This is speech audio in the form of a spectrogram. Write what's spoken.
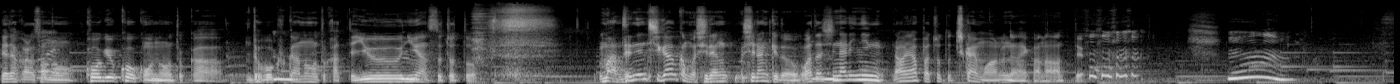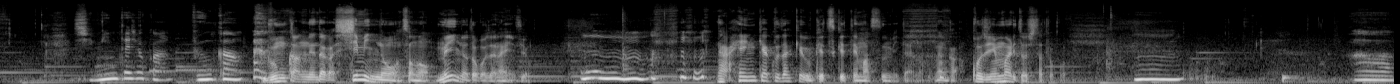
いやだからその工業高校のとか土木科のとかっていうニュアンスとちょっと、まあ全然違うかもしれん知らんけど私なりにあやっぱちょっと近いもんあるんじゃないかなって。ー うん。市民図書館文館。文館ねだから市民のそのメインのとこじゃないんですよ。うんうんうん。なんか返却だけ受け付けてますみたいな。なんかこじんまりとしたとこ。ろうん。あ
